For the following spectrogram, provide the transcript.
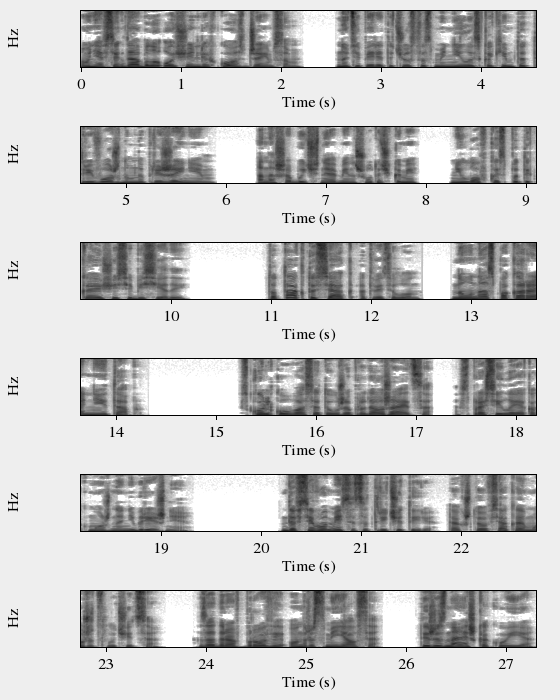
Мне всегда было очень легко с Джеймсом, но теперь это чувство сменилось каким-то тревожным напряжением, а наш обычный обмен шуточками — неловкой спотыкающейся беседой. «То так, то сяк», — ответил он, — «но у нас пока ранний этап». «Сколько у вас это уже продолжается?» — спросила я как можно небрежнее. «Да всего месяца три-четыре, так что всякое может случиться». Задрав брови, он рассмеялся. «Ты же знаешь, какой я.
